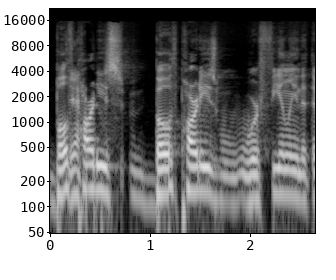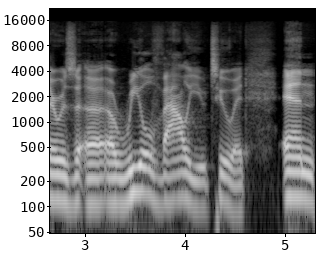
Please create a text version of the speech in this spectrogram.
Both Yeah. parties, both parties were feeling that there was a, a real value to it, and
